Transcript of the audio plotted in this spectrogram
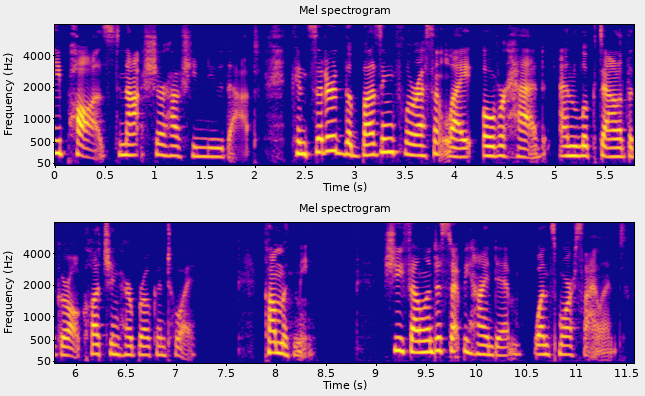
He paused, not sure how she knew that, considered the buzzing fluorescent light overhead, and looked down at the girl clutching her broken toy. Come with me. She fell into step behind him, once more silent.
